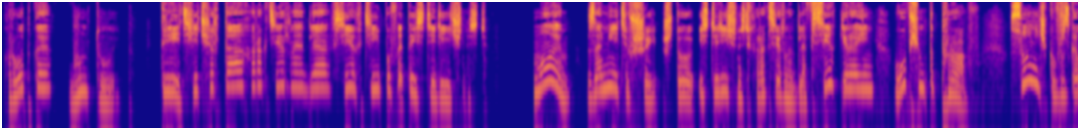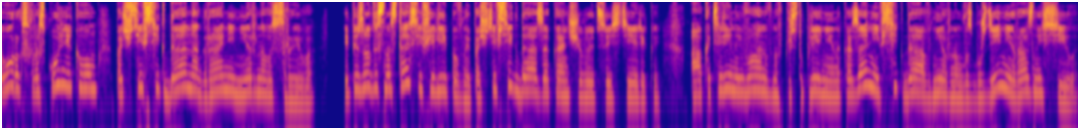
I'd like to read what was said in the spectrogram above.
«Кроткая бунтует». Третья черта, характерная для всех типов, это истеричность. Моем заметивший, что истеричность характерна для всех героинь, в общем-то прав. Сонечка в разговорах с Раскольниковым почти всегда на грани нервного срыва. Эпизоды с Настасьей Филипповной почти всегда заканчиваются истерикой, а Катерина Ивановна в «Преступлении и наказании» всегда в нервном возбуждении разной силы.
